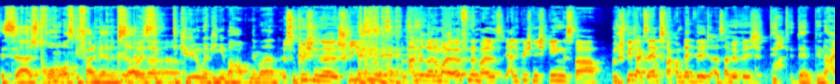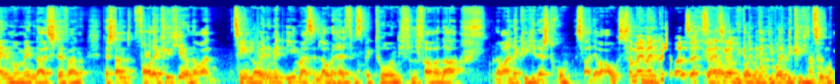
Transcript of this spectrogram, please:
Es ist äh, Strom ausgefallen während dem Service, die, die Kühlung ging überhaupt nicht mehr. Müssen Küchen äh, schließen und andere nochmal eröffnen, weil es, eine Küche nicht ging. Es war am Spieltag selbst, war komplett wild. Also es war wirklich. Die, den, den einen Moment, als Stefan, der stand vor der Küche und da waren zehn Leute mit ihm, also lauter Health-Inspektoren, die FIFA war da und da war in der Küche der Strom, es war, der war aus. Das war meine, meine Küche, war das ja. Das ja, die, wollten, die, die wollten die Küche also. zumachen.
